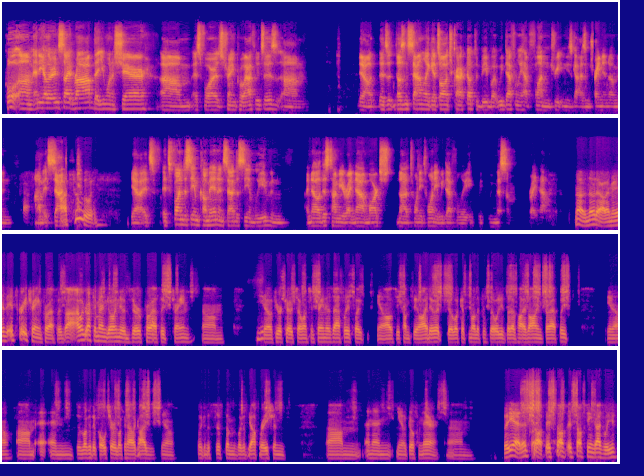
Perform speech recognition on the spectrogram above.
Cool. Um, any other insight, Rob, that you want to share um, as far as training pro athletes is? Um, you know, it doesn't sound like it's all it's cracked up to be, but we definitely have fun treating these guys and training them. And um, it's sad. absolutely. Yeah, it's it's fun to see them come in and sad to see them leave. And I know this time of year right now, March uh, 2020, we definitely we, we miss them right now. No, no doubt. I mean, it, it's great training pro athletes. I, I would recommend going to observe pro athletes train. Um, you know, if you're a coach that wants to train those athletes, like, you know, obviously come see how I do it. Go look at some other facilities that have high volume pro athletes, you know, um, and, and to look at the culture, look at how the guys, you know, look at the systems, look at the operations, um, and then, you know, go from there. Um, but yeah, that's tough. It's tough. It's tough seeing guys leave.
